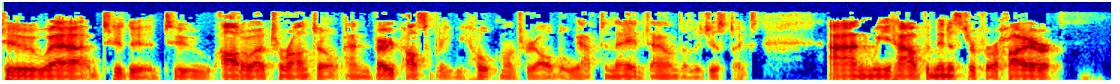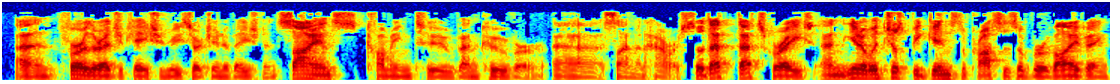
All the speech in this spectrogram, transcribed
to uh, to the to Ottawa, Toronto, and very possibly we hope Montreal, but we have to nail down the logistics. And we have the Minister for Higher and further education, research, innovation, and science coming to Vancouver, uh, Simon Harris. So that that's great, and you know it just begins the process of reviving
